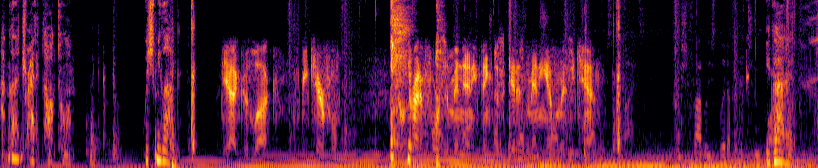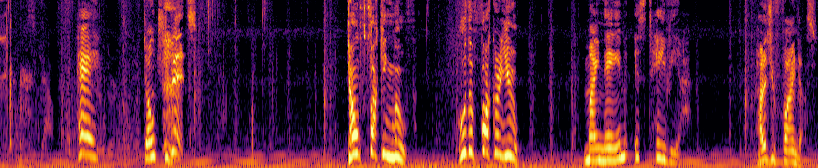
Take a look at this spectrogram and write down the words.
I'm gonna try to talk to him. Wish me luck. Yeah, good luck. Be careful. Don't try to force them into anything. Just get as many of them as you can. We should probably split up into two You got it. Hey! Don't you- Vince! Don't fucking move! Who the fuck are you? My name is Tavia. How did you find us?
